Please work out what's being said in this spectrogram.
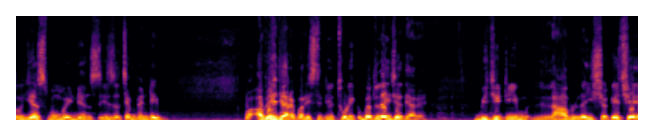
તો yes, Mumbai Indians is a champion team. પણ હવે જ્યારે પરિસ્થિતિ થોડીક બદલાઈ છે ત્યારે બીજી ટીમ લાભ લઈ શકે છે.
